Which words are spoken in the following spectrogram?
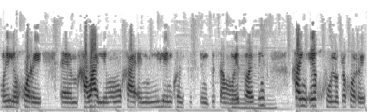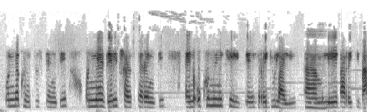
mo e leng gore um ga wa lemoga and o nnile inconsistent somewhere. So i think kgang e kgolo ke gore o nne consistent o nne very transparent and o communicate regularly um mm. le bareki ba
